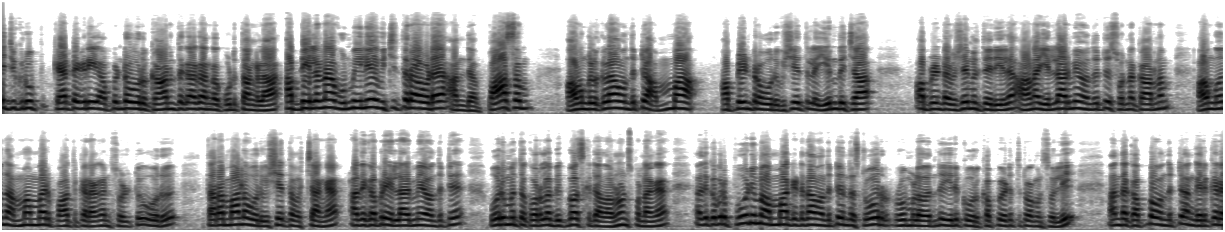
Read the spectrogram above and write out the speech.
ஏஜ் குரூப் கேட்டகரி அப்படின்ற ஒரு காரணத்துக்காக அங்கே கொடுத்தாங்களா? அப்படி இல்லைன்னா உண்மையிலேயே விசித்ராவோட அந்த பாசம் அவங்களுக்கெல்லாம் வந்துட்டு அம்மா அப்படின்ற ஒரு விஷயத்தில் இருந்துச்சா? அப்படின்ற விஷயங்கள் தெரியல. ஆனால் எல்லாருமே வந்துட்டு சொன்ன காரணம் அவங்க வந்து அம்மா மாதிரி பார்த்துக்கிறாங்கன்னு சொல்லிட்டு ஒரு தரமான ஒரு விஷயத்தை வச்சாங்க. அதுக்கப்புறம் எல்லாருமே வந்துட்டு ஒருமித்த குரலாக பிக் பாஸ் கிட்ட அதை அனௌன்ஸ் பண்ணாங்க. அதுக்கப்புறம் பூர்ணிமா அம்மா கிட்ட தான் வந்துட்டு அந்த ஸ்டோர் ரூமில் வந்து இருக்க ஒரு கப்பு எடுத்துகிட்டு வாங்கன்னு சொல்லி அந்த கப்பை வந்துட்டு அங்கே இருக்கிற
